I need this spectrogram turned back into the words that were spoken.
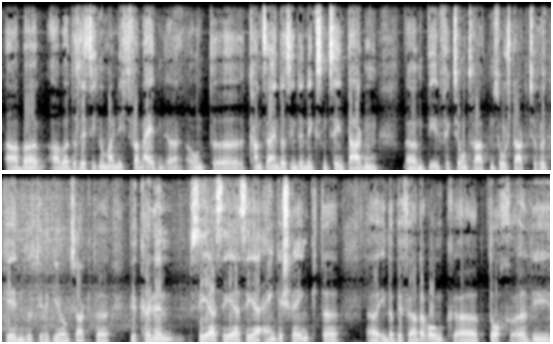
Aber, aber das lässt sich nun mal nicht vermeiden. Ja? Und äh, kann sein, dass in den nächsten zehn Tagen die Infektionsraten so stark zurückgehen, dass die Regierung sagt, äh, wir können sehr, sehr, sehr eingeschränkt äh, äh in der Beförderung doch die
